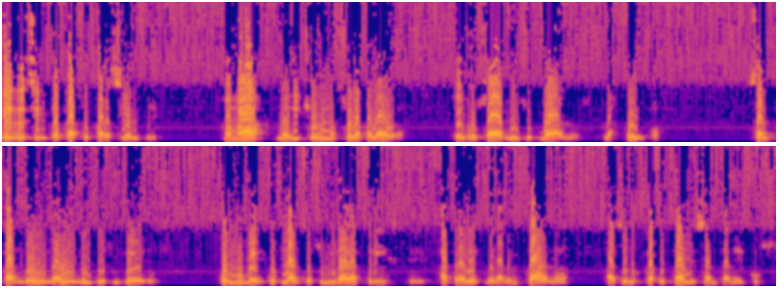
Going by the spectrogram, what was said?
el recinto acaso para siempre. Mamá no ha dicho una sola palabra, el rosario en sus manos, las cuentas, saltando una a una entre sus dedos, por momentos lanza su mirada triste a través de la ventana hacia los cafetales santanecos.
